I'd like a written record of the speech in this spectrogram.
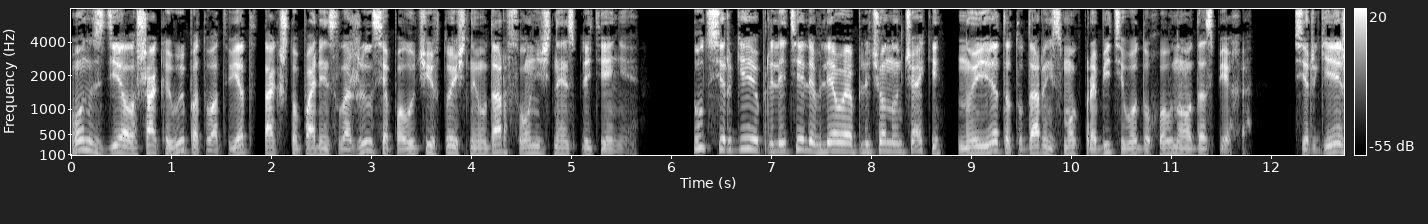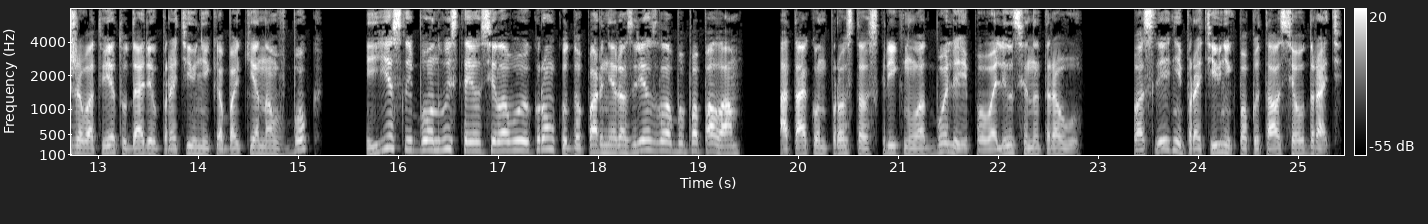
Он сделал шаг и выпад в ответ, так что парень сложился, получив точный удар в солнечное сплетение. Тут Сергею прилетели в левое плечо нунчаки, но и этот удар не смог пробить его духовного доспеха. Сергей же в ответ ударил противника бакеном в бок, и если бы он выставил силовую кромку, то парня разрезало бы пополам. А так он просто вскрикнул от боли и повалился на траву. Последний противник попытался удрать,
